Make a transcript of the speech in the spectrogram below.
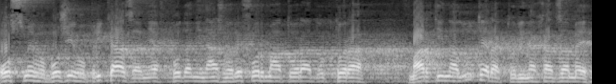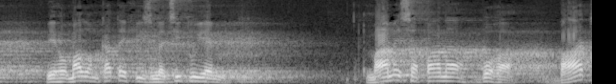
8. Božieho prikázania v podaní nášho reformátora, doktora Martina Lutera, ktorý nachádzame v jeho malom katechizme, citujem, Máme sa Pána Boha báť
